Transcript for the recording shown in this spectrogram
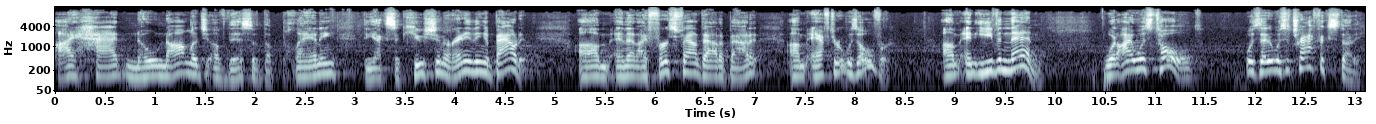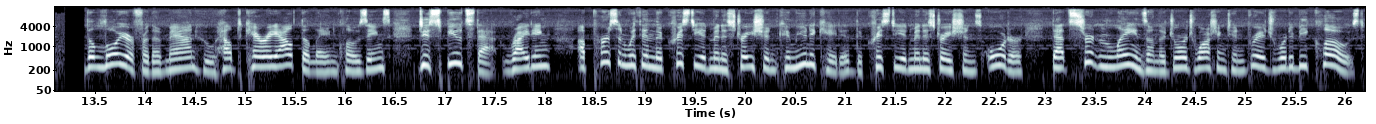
I had no knowledge of this, of the planning, the execution, or anything about it. Um, and that I first found out about it um, after it was over. Um, and even then, what I was told was that it was a traffic study. The lawyer for the man who helped carry out the lane closings disputes that, writing, A person within the Christie administration communicated the Christie administration's order that certain lanes on the George Washington Bridge were to be closed,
